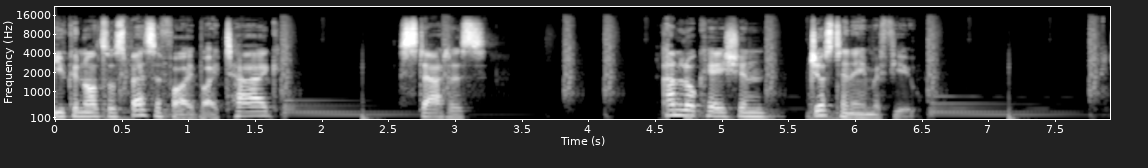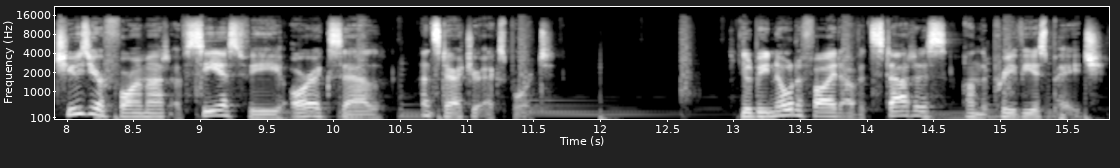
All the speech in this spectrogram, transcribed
you can also specify by tag, status, and location, just to name a few. Choose your format of CSV or Excel and start your export. You'll be notified of its status on the previous page.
